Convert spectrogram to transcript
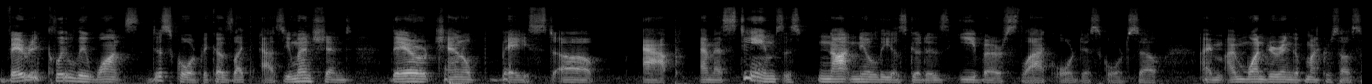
very clearly wants Discord because like as you mentioned, their channel based uh, app, MS Teams, is not nearly as good as either Slack or Discord. So I'm I'm wondering if Microsoft's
